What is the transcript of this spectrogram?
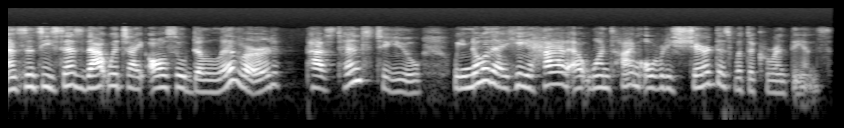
And since he says that which I also delivered, past tense to you, we know that he had at one time already shared this with the Corinthians.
